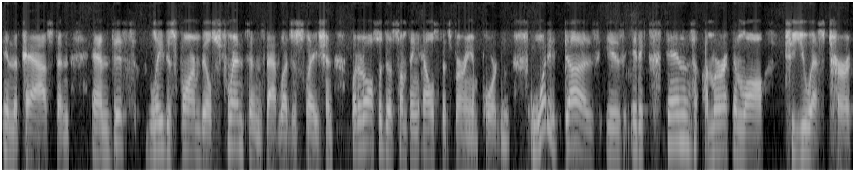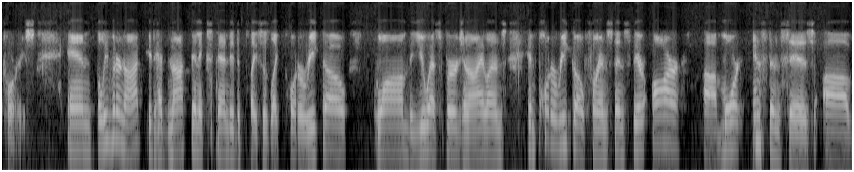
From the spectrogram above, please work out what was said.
in the past, and and this latest farm bill strengthens that legislation, but it also does something else that's very important. What it does is it extends American law to U.S. territories. And believe it or not, it had not been extended to places like Puerto Rico, Guam, the U.S. Virgin Islands. In Puerto Rico, for instance, there are uh, more instances of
